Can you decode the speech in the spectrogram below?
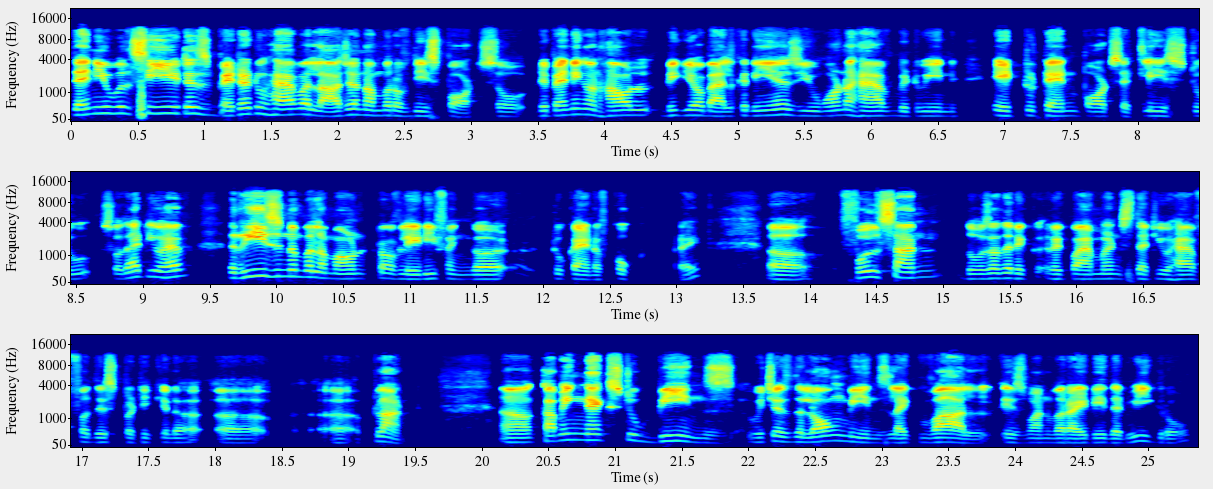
then you will see it is better to have a larger number of these pots. So depending on how big your balcony is, you want to have between eight to 10 pots at least to, so that you have reasonable amount of ladyfinger to kind of cook, right? Uh, full sun, those are the requirements that you have for this particular uh, uh, plant. Uh, coming next to beans, which is the long beans like Val is one variety that we grow.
